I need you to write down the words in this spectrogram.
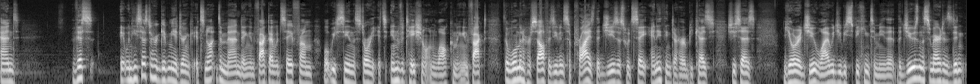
And this it, when he says to her, Give me a drink, it's not demanding. In fact, I would say from what we see in the story, it's invitational and welcoming. In fact, the woman herself is even surprised that Jesus would say anything to her because she says, You're a Jew. Why would you be speaking to me? The, the Jews and the Samaritans didn't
